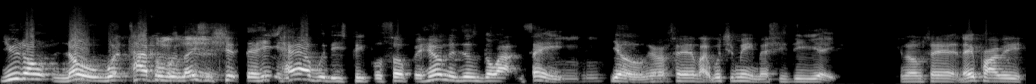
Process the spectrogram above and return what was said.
you don't know what type of relationship that he have with these people. So for him to just go out and say, mm-hmm. yo, you know what I'm saying? Like, what you mean, man? She's DEA. You know what I'm saying? They probably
